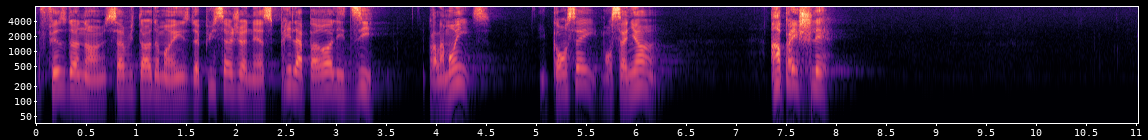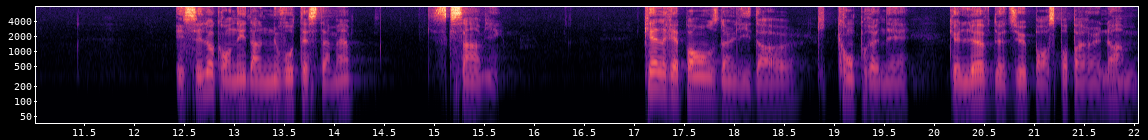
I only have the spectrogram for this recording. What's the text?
au fils d'un serviteur de Moïse, depuis sa jeunesse, prit la parole et dit, par la Moïse, il conseille, mon Seigneur, empêche-les. Et c'est là qu'on est dans le Nouveau Testament, ce qui s'en vient. Quelle réponse d'un leader qui comprenait que l'œuvre de Dieu passe pas par un homme,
